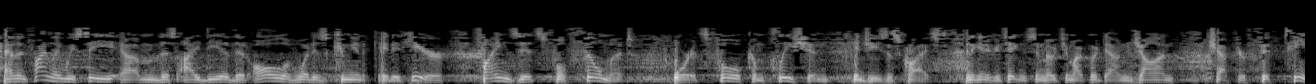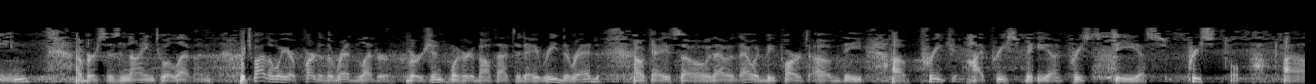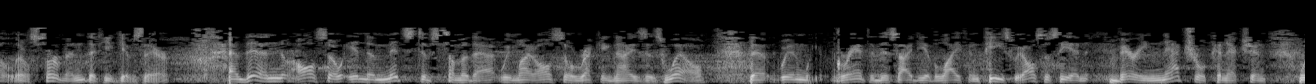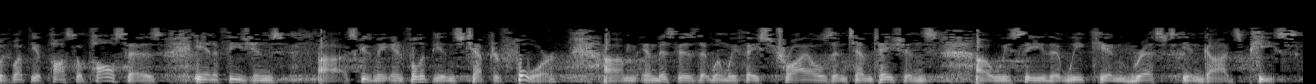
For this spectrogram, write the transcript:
And then finally we see um, this idea that all of what is communicated here finds its fulfillment or its full completion in Jesus Christ. And again, if you're taking some notes, you might put down John chapter 15, uh, verses 9 to 11, which, by the way, are part of the red letter version. We heard about that today. Read the red. Okay, so that would, that would be part of the uh, pre- high priest, uh, priest, the uh, priest uh, little sermon that he gives there. And then also in the midst of some of that, we might also recognize as well that when we granted this idea of life and peace, we also see a very natural connection with what the apostle Paul says in Ephesians, uh, excuse me, in Philippians chapter 4. Um, and this is that when we face trials and temptations, uh, we see that we can rest in God's peace.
